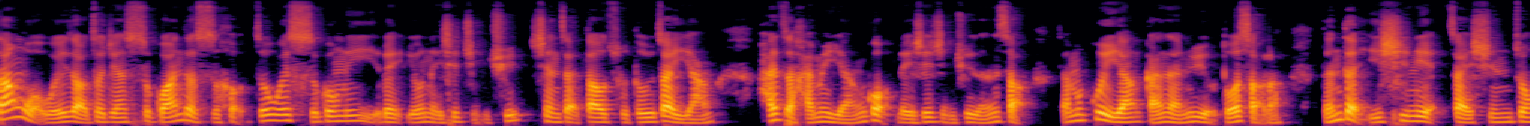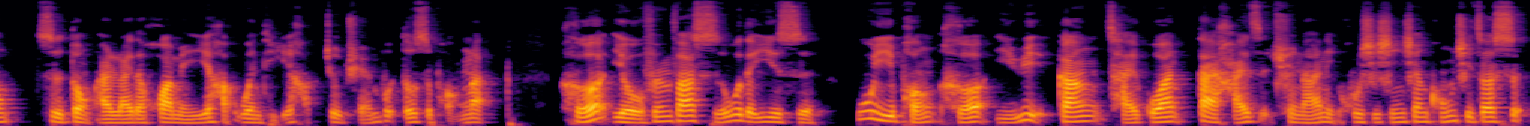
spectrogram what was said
当我围绕这件事观的时候，周围十公里以内有哪些景区？现在到处都在阳，孩子还没阳过，哪些景区人少？咱们贵阳感染率有多少了？等等一系列在心中自动而来的画面也好，问题也好，就全部都是棚了。和有分发食物的意思，物一棚和以喻刚才关带孩子去哪里呼吸新鲜空气这事。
